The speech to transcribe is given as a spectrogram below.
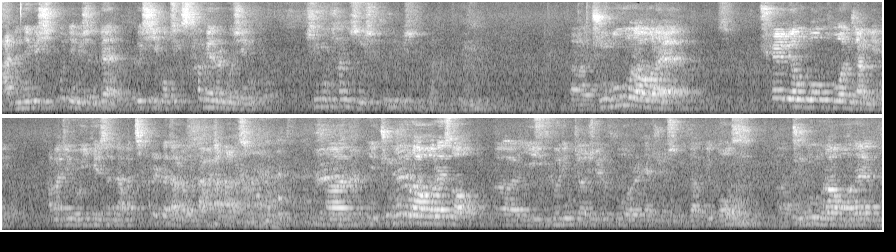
아드님이 신부님이신데 그 시복식 3회를 보신 김환수 신부님이십니다. 아, 중국문화원의 최명봉 부원장님 아마 지금 여기 계셨는데 아마 차를 빼달라고 나가신 것 같습니다. 아, 이 중국문화원에서 어, 이 그림 전시를 후원을 해주셨습니다. 그리고 어, 중국문화원의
